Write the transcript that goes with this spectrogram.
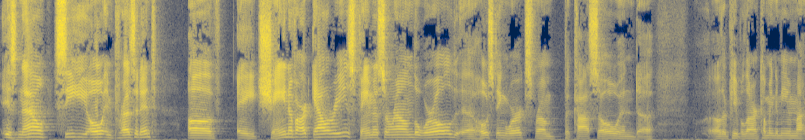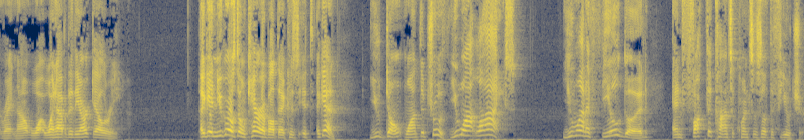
is now CEO and president of a chain of art galleries famous around the world, uh, hosting works from Picasso and uh, other people that aren't coming to me right now. What, what happened to the art gallery? Again, you girls don't care about that because it's, again, you don't want the truth. You want lies. You want to feel good and fuck the consequences of the future.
